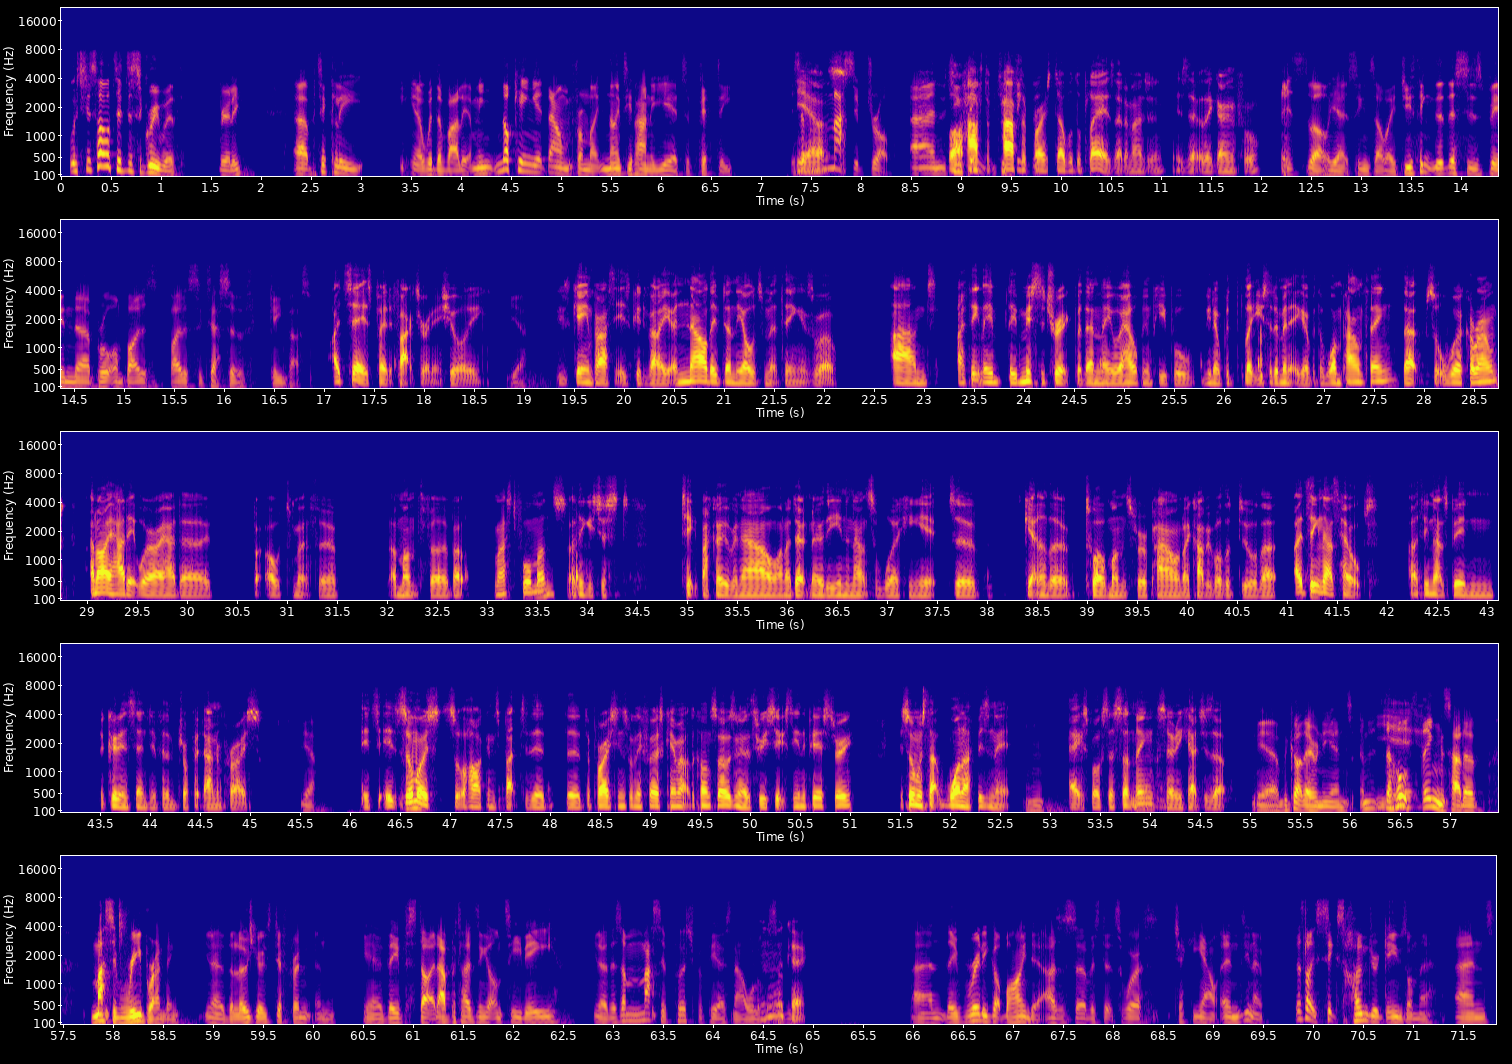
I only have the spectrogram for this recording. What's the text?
Which is hard to disagree with, really. Uh, particularly, you know, with the value. I mean, knocking it down from like ninety pound a year to fifty is Yeah, a massive drop. And Well, you half think- the half the that- price, double the players. I'd imagine. Is that what they're going for? It's well, yeah, it seems that way. Do you think that this has been uh, brought on by the by the success of Game Pass? I'd say it's played a factor in it, surely. Yeah. Because Game Pass is good value, and now they've done the ultimate thing as well. And I think they they missed a trick, but then they were helping people, you know, with like you said a minute ago, with the one pound thing, that sort of workaround. And I had it where I had a ultimate for a month for about last four months. I think it's just ticked back over now, and I don't know the in and outs of working it to get another twelve months for a pound. I can't be bothered to do all that. I think that's helped. I think that's been a good incentive for them to drop it down in price Yeah. it's it's almost sort of harkens back to the, the the pricings when they first came out of the consoles, you know, the 360 and the PS3. It's almost that one up, isn't it? Mhm. Xbox does something, Sony catches up. Yeah, we got there in the end. And the whole thing's had a massive rebranding. You know, the logo's different, and you know they've started advertising it on TV. You know, there's a massive push for PS now all of a sudden, Okay. and they've really got behind it as a service that's worth checking out. And you know, there's like 600 games on there, and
